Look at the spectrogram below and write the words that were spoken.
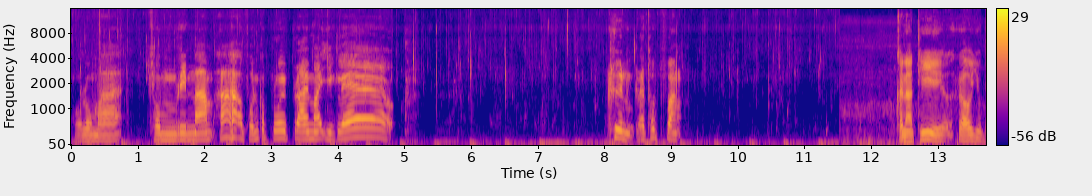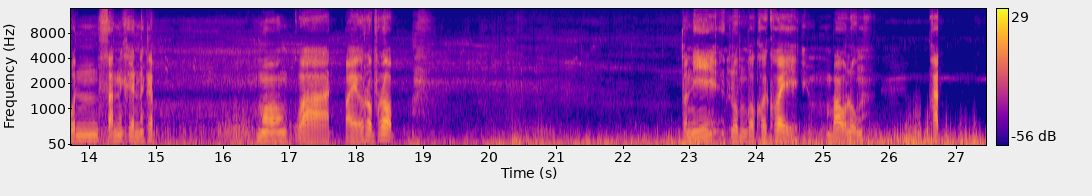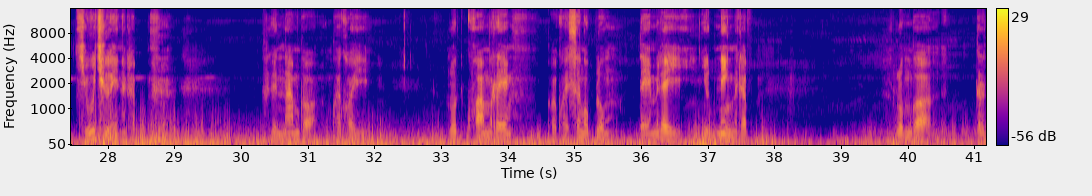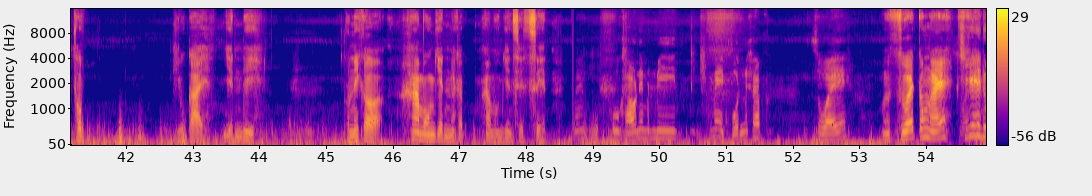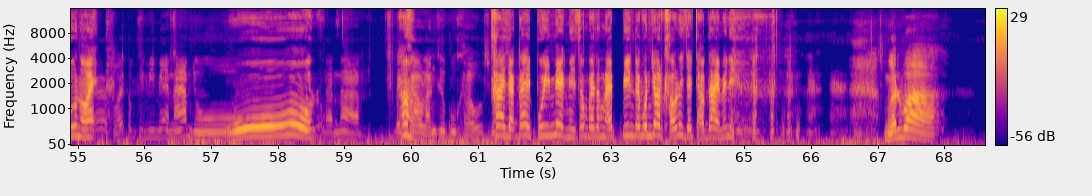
พอลงมาชมริมน้ำอ้าวฝนก็โปรยปลายมาอีกแล้ว คลื่นกระทบฝั่งขณะที่เราอยู่บนสันเขื่อนนะครับ มองกวาดไปรอบๆ ตอนนี้ลมก็ค่อยๆเบาลง พัดฉิวเฉยนะครับคลื่นน้ำก็ค่อยๆ ลดความแรง ค่อยๆ สงบลง แต่ไม่ได้หยุดนิ่งนะครับ ลมก็กระทบผิวกายเย็นดี ตอนนี้ก็ห้าโมงเย็นนะครับห้าโมงเย็นเสร็จเสร็จภูเขาเนี่ยมันมีเมฆฝนนะครับ สวยๆมันสวยตรงไหน ชี้ให้ดูหน่อยเสวยตรงที่มีแม่น้ำอยู่ โอ้ด้านหน้าแบ็คเอ้ากราวด์หลังคือภูเขาสวยถ้าอยากได้ปุยเมฆนี่ต้องไปตรงไหน ปีนไปบนยอดเขานี่จะจับได้ไหมนี่ เหมือนว่า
